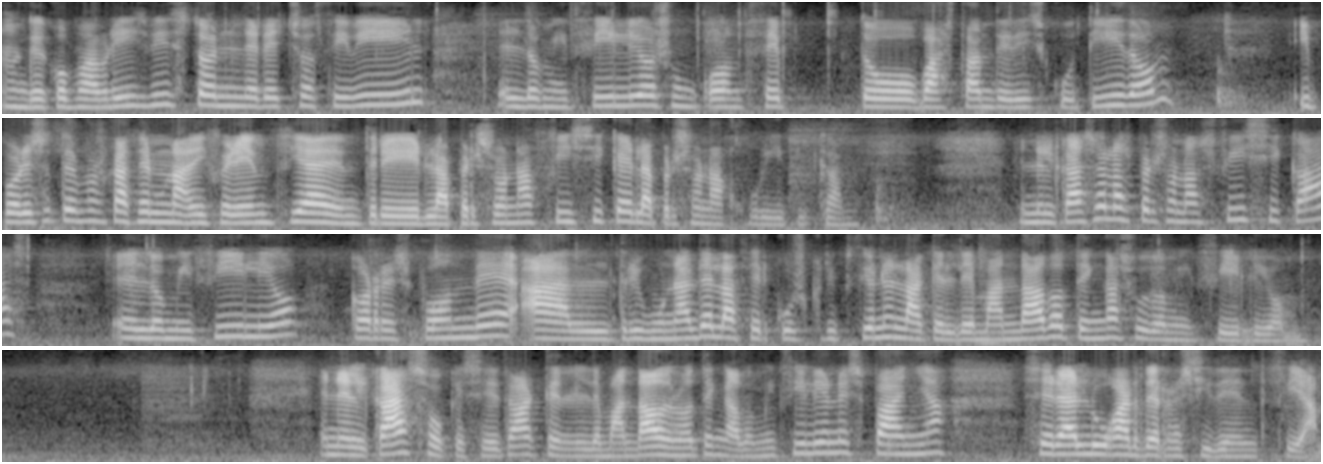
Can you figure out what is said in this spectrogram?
aunque como habréis visto en el derecho civil, el domicilio es un concepto bastante discutido y por eso tenemos que hacer una diferencia entre la persona física y la persona jurídica. En el caso de las personas físicas, el domicilio corresponde al tribunal de la circunscripción en la que el demandado tenga su domicilio. En el caso que se da que el demandado no tenga domicilio en España, será el lugar de residencia.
